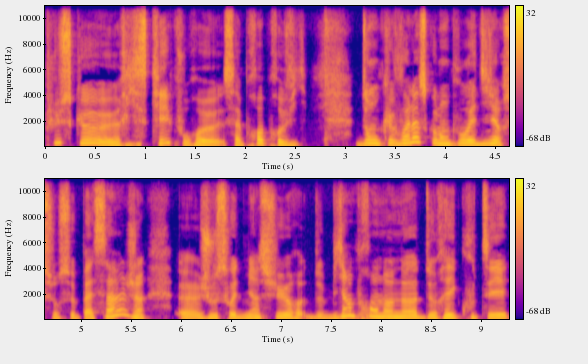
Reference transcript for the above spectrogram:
plus que risqué pour sa propre vie. Donc voilà ce que l'on pourrait dire sur ce passage. je vous souhaite bien sûr de bien prendre en note, de réécouter,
